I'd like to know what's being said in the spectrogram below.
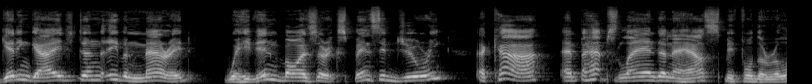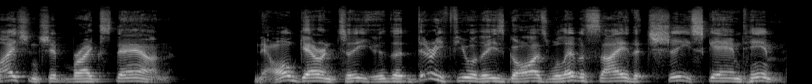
get engaged, and even married, where he then buys her expensive jewellery, a car, and perhaps land and a house before the relationship breaks down? Now, I'll guarantee you that very few of these guys will ever say that she scammed him.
